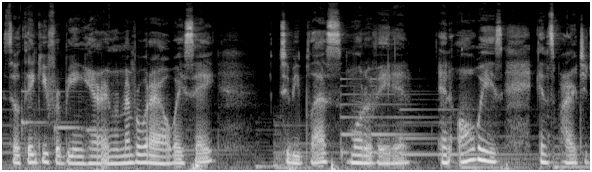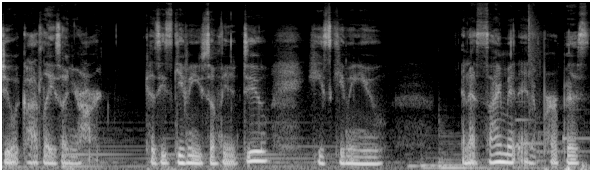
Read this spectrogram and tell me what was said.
So thank you for being here. And remember what I always say to be blessed, motivated, and always inspired to do what God lays on your heart. Because He's giving you something to do, He's giving you an assignment and a purpose,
